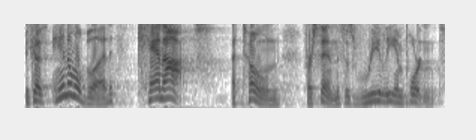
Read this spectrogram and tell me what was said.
Because animal blood cannot atone for sin. This is really important.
